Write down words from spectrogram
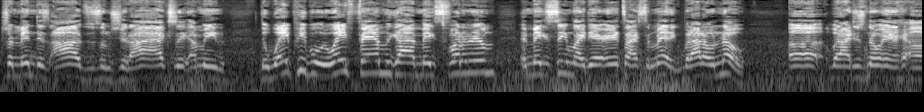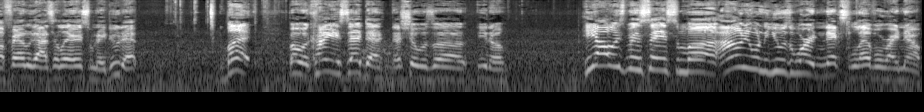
tremendous odds or some shit. I actually, I mean, the way people, the way Family Guy makes fun of them, it makes it seem like they're anti-Semitic, but I don't know. Uh, but I just know uh, Family Guy's hilarious when they do that. But, but when Kanye said that, that shit was, uh, you know, he always been saying some. Uh, I don't even want to use the word next level right now,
